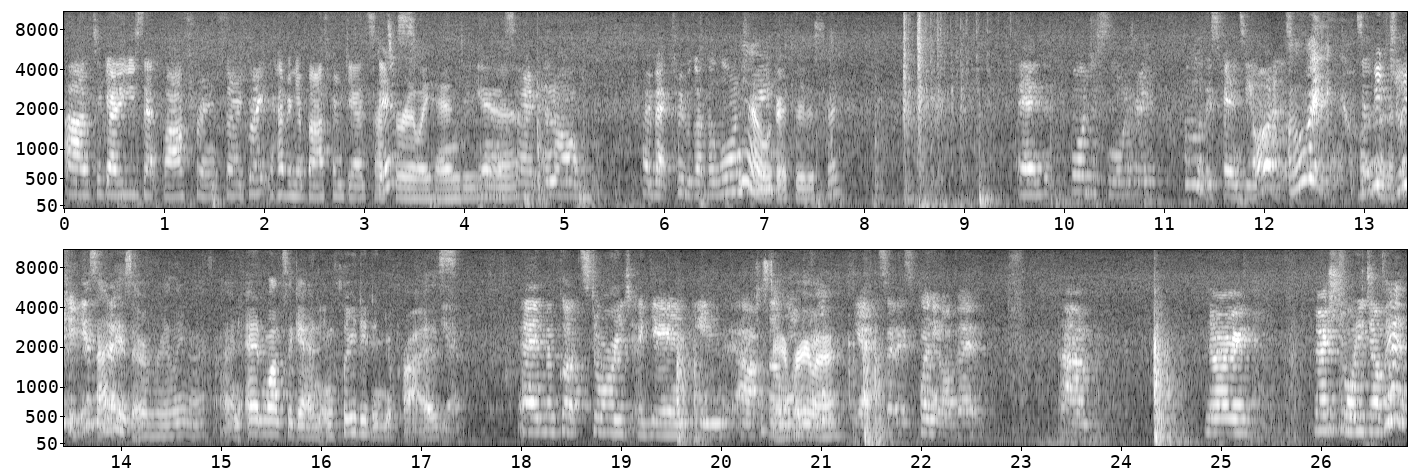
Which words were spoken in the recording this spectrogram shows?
um, to go to use that bathroom. So great having a bathroom downstairs. That's really handy. yeah. Yeah. So and I'll go back through. We've got the laundry. Yeah, we'll go through this way. And gorgeous laundry. Oh, Look at this fancy iron. It's, Oh my god. it's a bit god. isn't That it? is a really nice iron. And once again, included in your prize. Yeah. And we've got storage again in uh, Just the laundry. everywhere. Yeah, so there's plenty of it. Um, no, no shortage of it.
